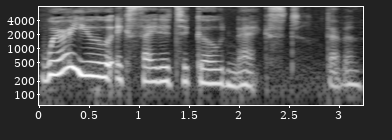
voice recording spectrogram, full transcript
Where are you excited to go next, Devin?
